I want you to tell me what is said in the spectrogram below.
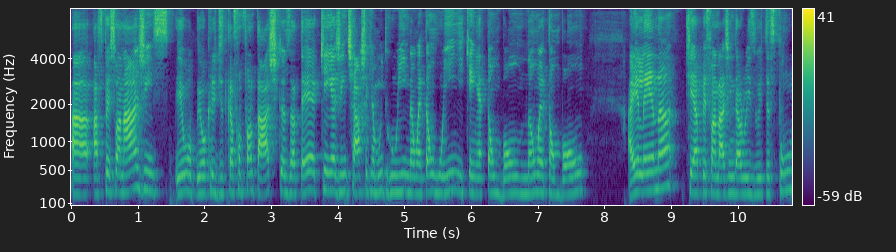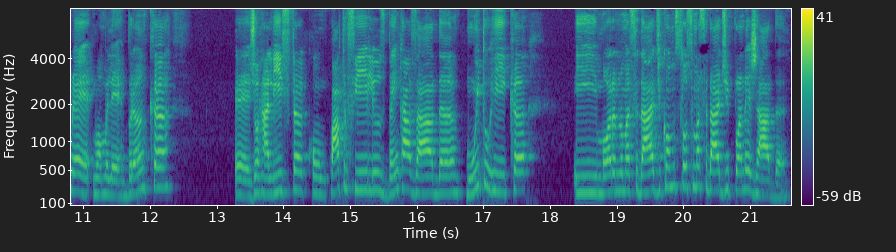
A, as personagens, eu, eu acredito que elas são fantásticas, até quem a gente acha que é muito ruim não é tão ruim, e quem é tão bom não é tão bom. A Helena, que é a personagem da Reese Witherspoon, é uma mulher branca, é, jornalista, com quatro filhos, bem casada, muito rica, e mora numa cidade como se fosse uma cidade planejada.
